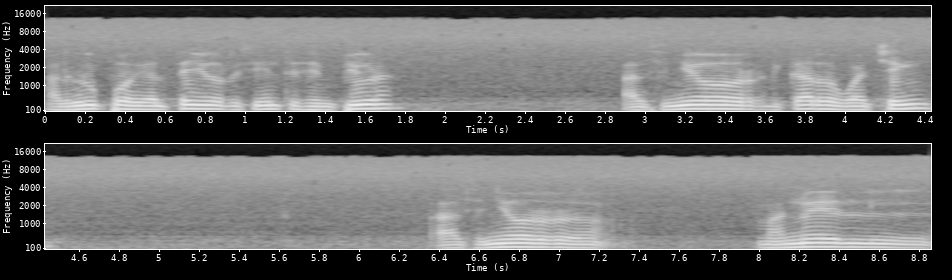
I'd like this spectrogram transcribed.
al grupo de alteños residentes en Piura, al señor Ricardo Guachén, al señor Manuel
